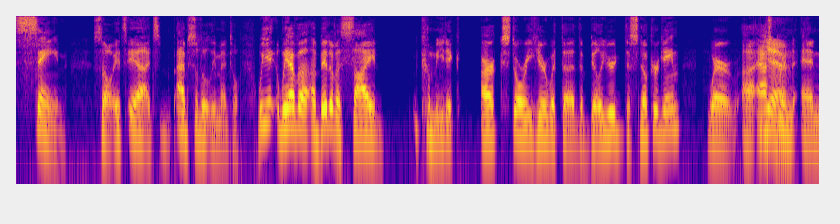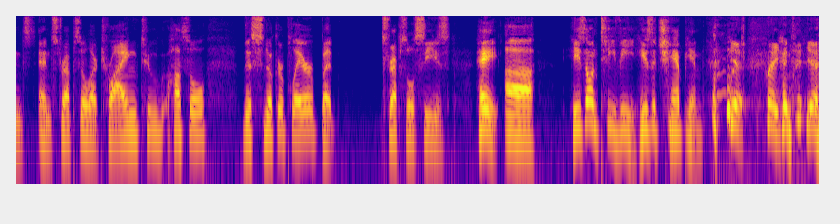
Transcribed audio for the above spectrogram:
insane. So it's yeah, it's absolutely mental. We we have a, a bit of a side comedic arc story here with the the billiard, the snooker game, where uh, Aspirin and and Strepsil are trying to hustle this snooker player, but Strepsil sees, hey, uh, he's on TV. He's a champion. yeah, like yeah,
